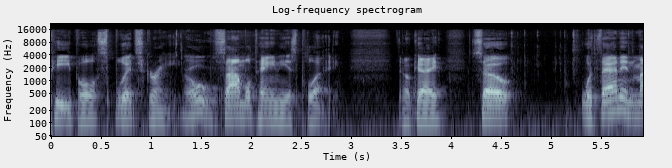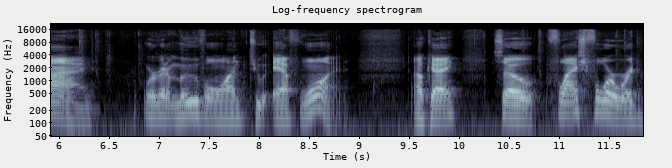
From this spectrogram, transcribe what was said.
people split screen, Oh. simultaneous play. Okay, so with that in mind, we're going to move on to F1. Okay, so flash forward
